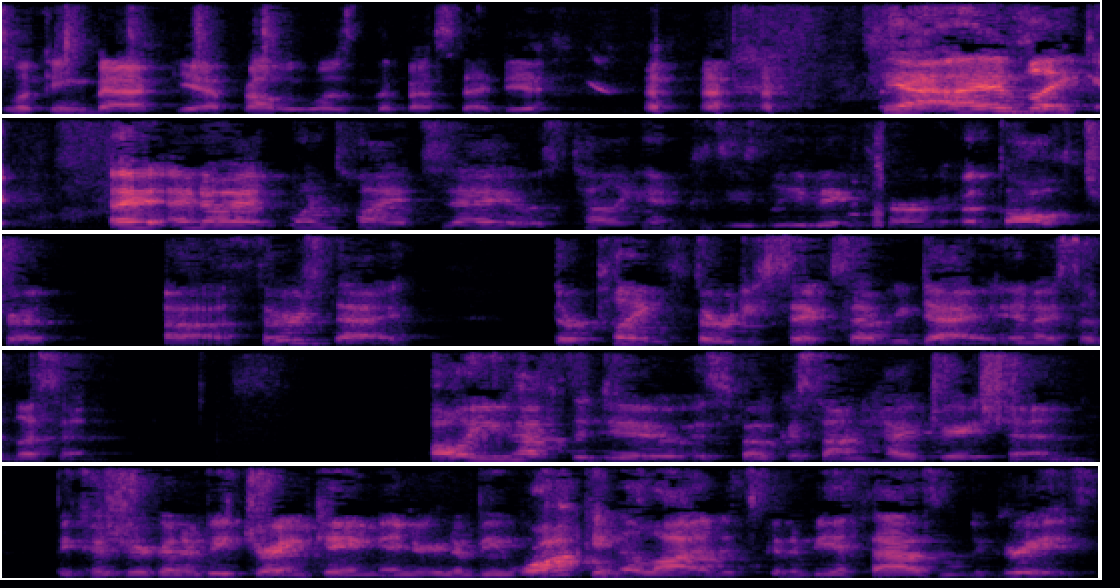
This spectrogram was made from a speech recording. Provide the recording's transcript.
looking back, yeah, probably wasn't the best idea. Yeah, I have like, I, I know I had one client today. I was telling him because he's leaving for a golf trip uh, Thursday. They're playing 36 every day. And I said, listen, all you have to do is focus on hydration because you're going to be drinking and you're going to be walking a lot and it's going to be a thousand degrees.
